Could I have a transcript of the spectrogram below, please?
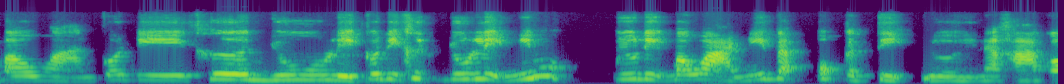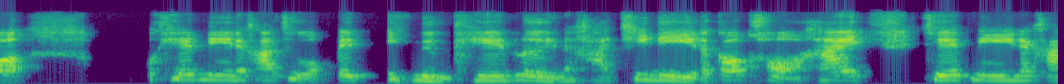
เบาหวานก็ดีขึ้นยูริกก็ดีขึ้นยูริกนี่ยูริกเบาหวานนี่แบบปกติเลยนะคะ ก็เคสนี้นะคะ ถือว่าเป็นอีกหนึ่งเคสเลยนะคะ ที่ดีแล้วก็ขอให้เคสนี้นะคะ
